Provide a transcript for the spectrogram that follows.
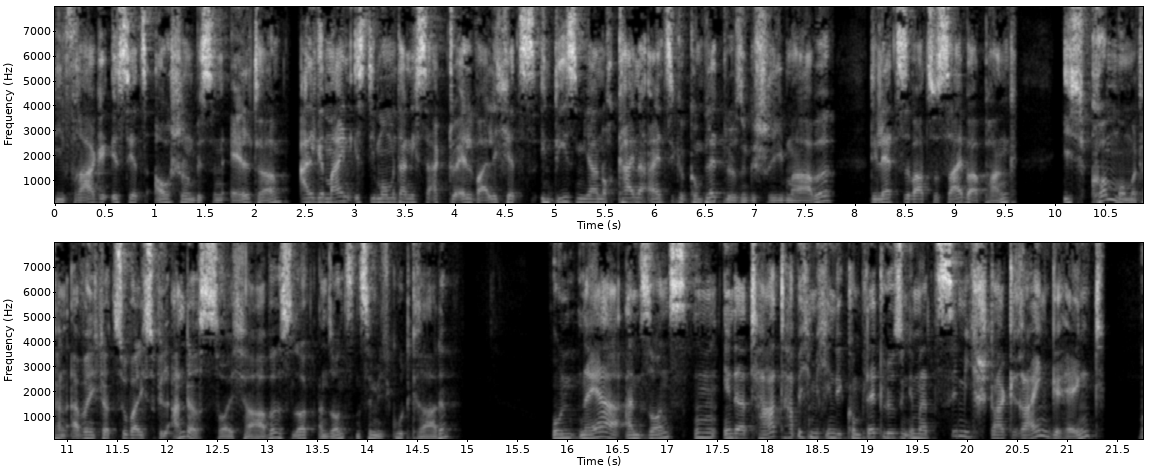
die Frage ist jetzt auch schon ein bisschen älter. Allgemein ist die momentan nicht sehr aktuell, weil ich jetzt in diesem Jahr noch keine einzige Komplettlösung geschrieben habe. Die letzte war zu Cyberpunk. Ich komme momentan einfach nicht dazu, weil ich so viel anderes Zeug habe. Es läuft ansonsten ziemlich gut gerade. Und naja, ansonsten, in der Tat habe ich mich in die Komplettlösung immer ziemlich stark reingehängt.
